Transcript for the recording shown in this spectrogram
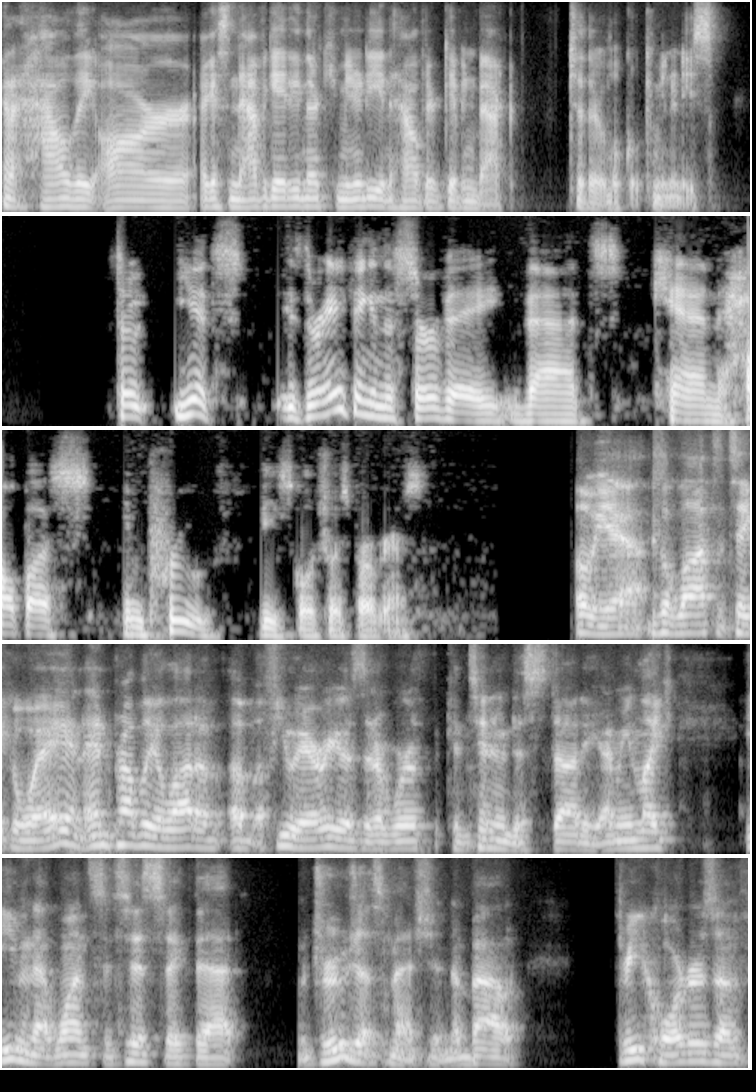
kind of how they are, I guess, navigating their community and how they're giving back to their local communities. So, Yitz, is there anything in the survey that can help us improve these school choice programs? Oh yeah, there's a lot to take away, and and probably a lot of, of a few areas that are worth continuing to study. I mean, like even that one statistic that Drew just mentioned about three quarters of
